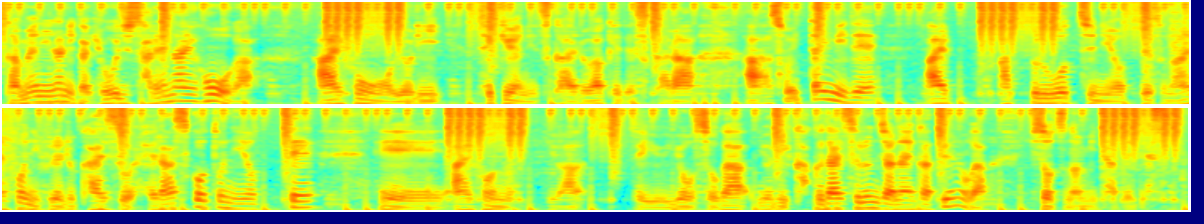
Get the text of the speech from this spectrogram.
画面に何か表示されない方が iPhone をよりセキュアに使えるわけですからあそういった意味で Apple Watch によってその iPhone に触れる回数を減らすことによって、えー、iPhone のセキュアっていう要素がより拡大するんじゃないかというのが一つの見立てです。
